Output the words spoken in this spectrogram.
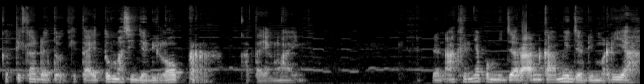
ketika datuk kita itu masih jadi loper, kata yang lain. Dan akhirnya pembicaraan kami jadi meriah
